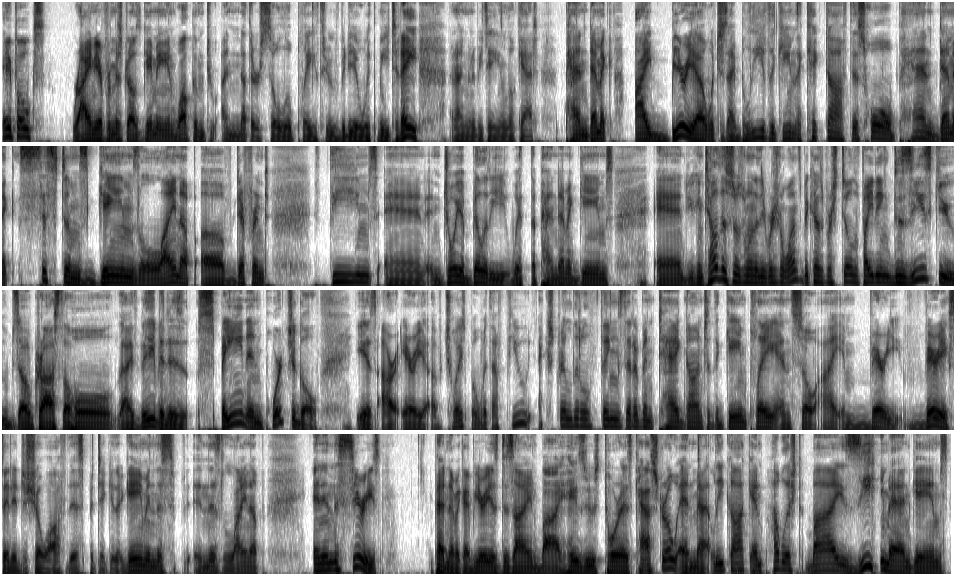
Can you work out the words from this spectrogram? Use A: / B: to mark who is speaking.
A: Hey folks, Ryan here from Mista Rau Gaming and welcome to another solo playthrough video with me today. And I'm going to be taking a look at Pandemic Iberia, which is I believe the game that kicked off this whole pandemic systems games lineup of different themes and enjoyability with the pandemic games. And you can tell this was one of the original ones because we're still fighting disease cubes across the whole, I believe it is Spain and Portugal is our area of choice, but with a few extra little things that have been tagged onto the gameplay. And so I am very, very excited to show off this particular game in this in this lineup and in this series. Pandemic Iberia is designed by Jesus Torres Castro and Matt Leacock and published by Z-Man Games.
